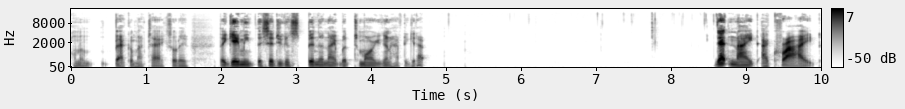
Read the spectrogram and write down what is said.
on the back of my tag. So they they gave me they said you can spend the night, but tomorrow you're gonna have to get out. That night I cried.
